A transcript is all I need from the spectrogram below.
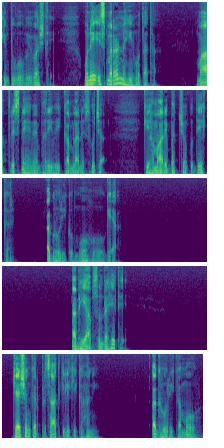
किंतु वो विवश थे। उन्हें स्मरण नहीं होता था। मात्र स्नेह में भरी हुई कमला ने सोचा कि हमारे बच्चों को देखकर अघोरी को मोह हो गया। अभी आप सुन रहे थे जयशंकर प्रसाद की लिखी कहानी, अघोरी का मोह,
